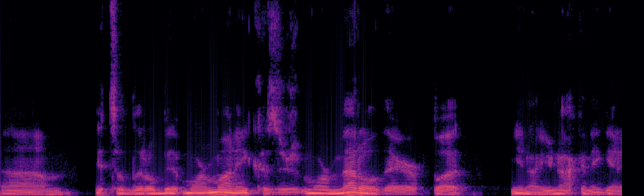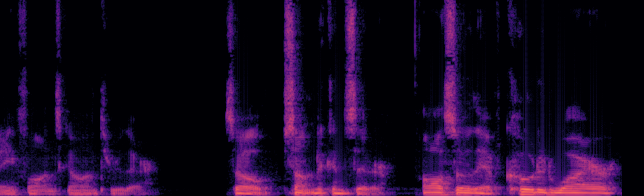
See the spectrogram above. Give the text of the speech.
Um, it's a little bit more money because there's more metal there, but you know you're not going to get any fawns going through there. So something to consider. Also, they have coated wire.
